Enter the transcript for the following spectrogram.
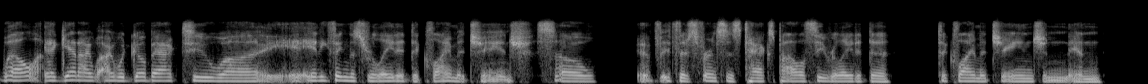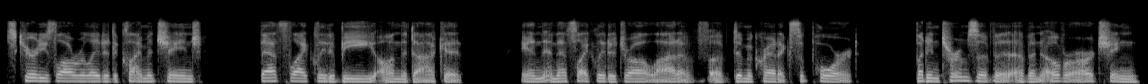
Well, again, I, I would go back to uh, anything that's related to climate change. So, if, if there's, for instance, tax policy related to, to climate change and, and securities law related to climate change, that's likely to be on the docket. And, and that's likely to draw a lot of, of Democratic support. But in terms of, a, of an overarching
